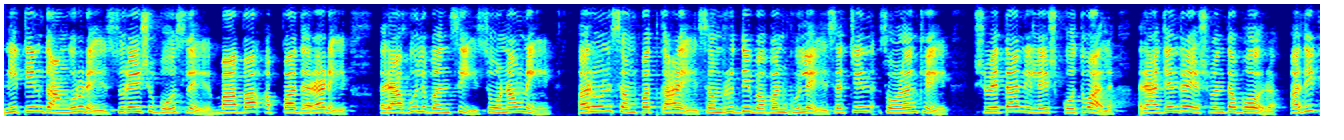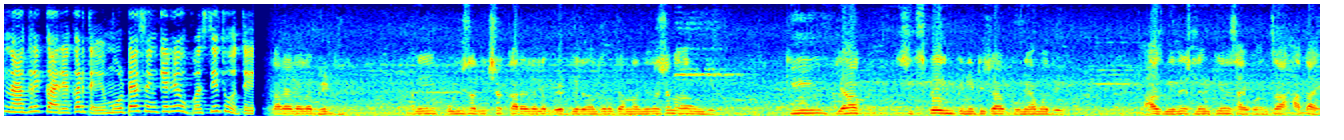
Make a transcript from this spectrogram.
नितीन गांगुर्डे सुरेश भोसले बाबा अप्पा दराडे राहुल बन्सी सोनावणे अरुण संपत काळे समृद्धी बबन घुले सचिन सोळंखे श्वेता निलेश कोतवाल राजेंद्र यशवंत भोर अधिक नागरिक कार्यकर्ते मोठ्या संख्येने उपस्थित होते. कार्यालयाला भेट दिली आणि पोलीस अधीक्षक कार्यालयाला भेट दिल्यानंतर त्यांना निदर्शन आणून दिलं की या सिक्स पे इन्फिनिटीच्या गुन्ह्यामध्ये आज निलेश लंके साहेबांचा हात आहे.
